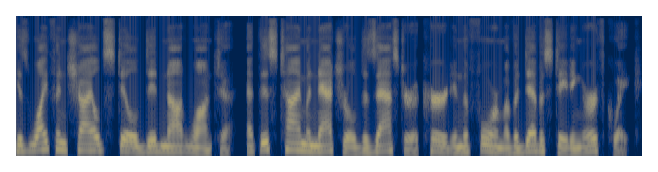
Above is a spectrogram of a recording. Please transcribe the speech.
his wife and child still did not want to. At this time, a natural disaster occurred in the form of a devastating earthquake.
